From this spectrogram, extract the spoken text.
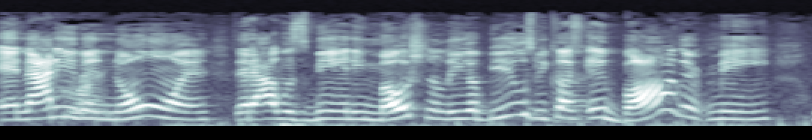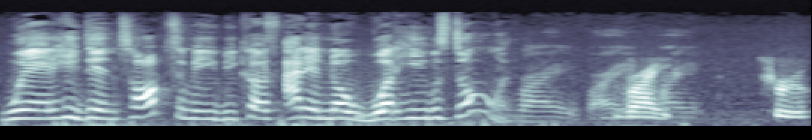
And not even Right. knowing that I was being emotionally abused because it bothered me when he didn't talk to me because I didn't know what he was doing. Right, right, Right. True.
